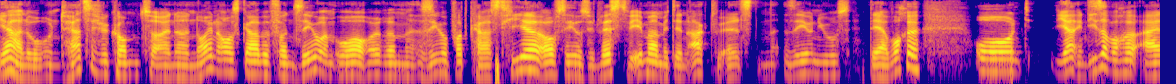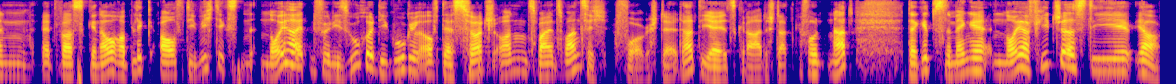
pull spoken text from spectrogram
Ja, hallo und herzlich willkommen zu einer neuen Ausgabe von SEO im Ohr, eurem SEO-Podcast hier auf SEO Südwest, wie immer mit den aktuellsten SEO-News der Woche. Und ja, in dieser Woche ein etwas genauerer Blick auf die wichtigsten Neuheiten für die Suche, die Google auf der Search On 22 vorgestellt hat, die ja jetzt gerade stattgefunden hat. Da gibt es eine Menge neuer Features, die ja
